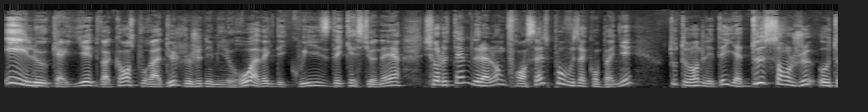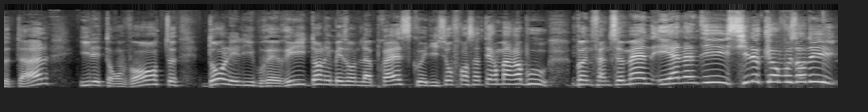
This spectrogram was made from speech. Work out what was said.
et le cahier de vacances pour adultes, le jeu des 1000 euros, avec des quiz, des questionnaires sur le thème de la langue française pour vous accompagner tout au long de l'été. Il y a 200 jeux au total. Il est en vente dans les librairies, dans les maisons de la presse, coédition France Inter Marabout. Bonne fin de semaine et à lundi, si le cœur vous en dit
